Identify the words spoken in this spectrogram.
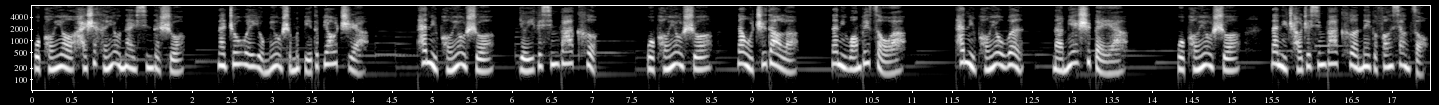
我朋友还是很有耐心的说。那周围有没有什么别的标志啊？他女朋友说有一个星巴克。我朋友说那我知道了，那你往北走啊。他女朋友问哪面是北呀？我朋友说那你朝着星巴克那个方向走。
